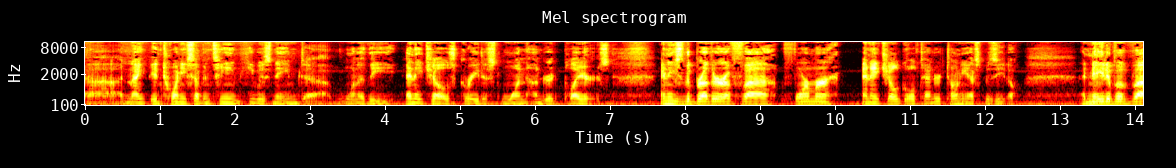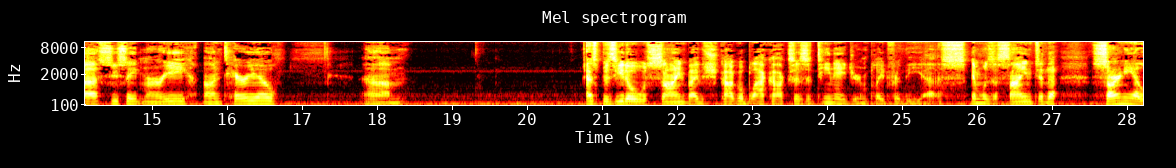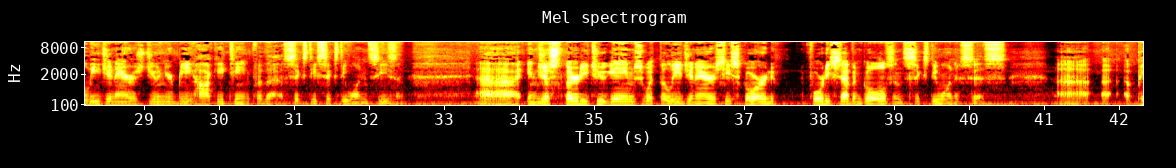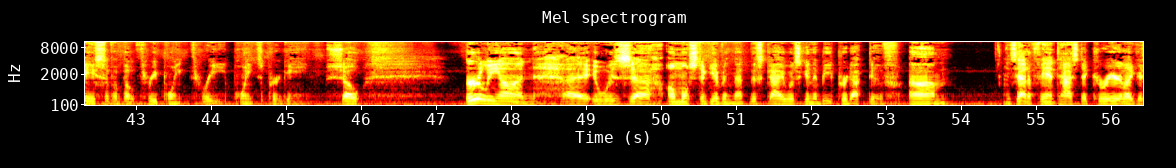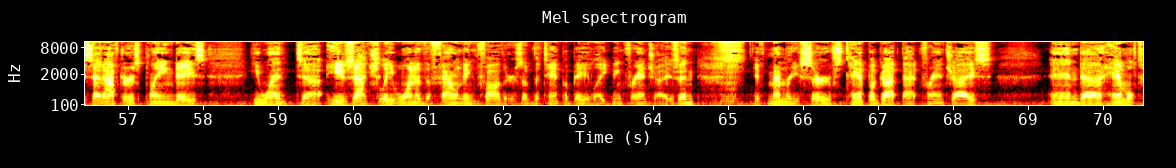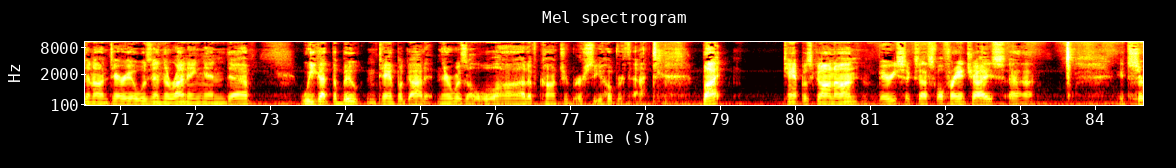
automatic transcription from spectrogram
Uh, in 2017, he was named uh, one of the NHL's greatest 100 players. And he's the brother of uh, former NHL goaltender Tony Esposito, a native of uh, Sault Ste. Marie, Ontario. Um, Esposito was signed by the Chicago Blackhawks as a teenager and played for the uh, and was assigned to the Sarnia Legionnaires Junior B hockey team for the 60-61 season. Uh, in just 32 games with the Legionnaires, he scored 47 goals and 61 assists, uh, a, a pace of about 3.3 points per game. So early on, uh, it was uh, almost a given that this guy was going to be productive. Um, he's had a fantastic career. Like I said, after his playing days, he went, uh, he was actually one of the founding fathers of the Tampa Bay Lightning franchise. And if memory serves, Tampa got that franchise. And uh, Hamilton, Ontario was in the running. And uh, we got the boot and Tampa got it. And there was a lot of controversy over that. But Tampa's gone on. Very successful franchise. Uh, it's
